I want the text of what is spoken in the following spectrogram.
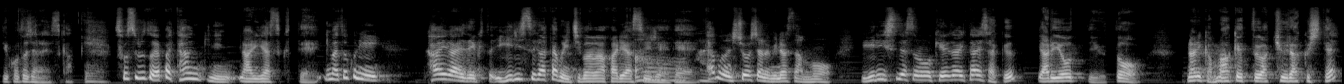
ていうことじゃないですか、ええ、そうするとやっぱり短期になりやすくて今特に海外で行くとイギリスが多分一番わかりやすい例で、はい、多分視聴者の皆さんもイギリスでその経済対策やるよっていうと何かマーケットが急落して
